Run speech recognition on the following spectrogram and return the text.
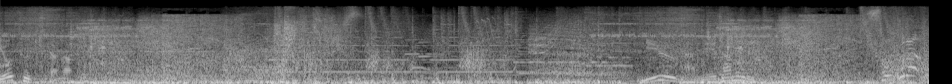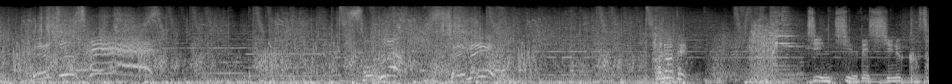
よく来たな。竜が目覚める。そこだ！崩せそこだ！攻めよ放て！陣中で死ぬこそ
